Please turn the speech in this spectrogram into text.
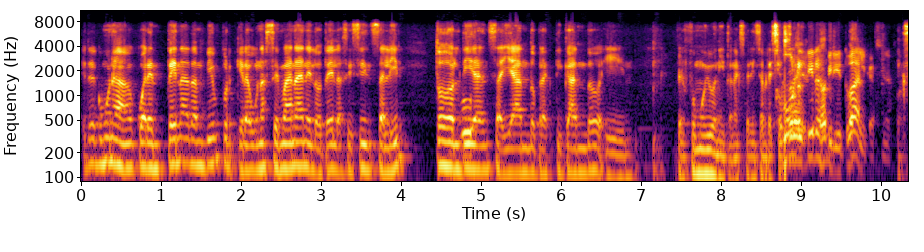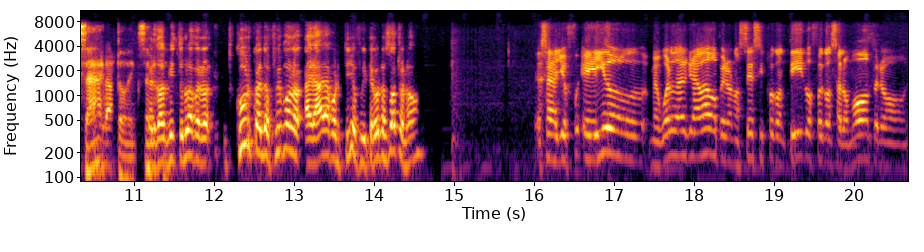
era como una cuarentena también, porque era una semana en el hotel así sin salir, todo el día ensayando, practicando, y, pero fue muy bonito, una experiencia preciosa. Como un retiro no- espiritual casi. Exacto, exacto. Perdón que interrumpa, pero Kurt, cuando fuimos a la Portillo, fuiste con nosotros, ¿no? O sea, yo fui- he ido, me acuerdo de haber grabado, pero no sé si fue contigo, fue con Salomón, pero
